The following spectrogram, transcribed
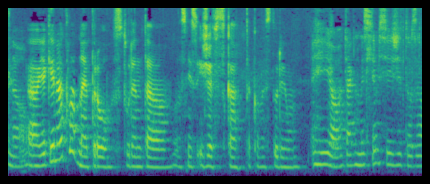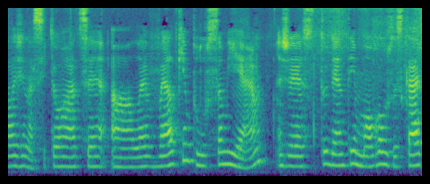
ano. A jak je nákladné pro studenta vlastně z Iževska takové studium? Jo, tak myslím si, že to záleží na situaci, ale velkým plusem je, že studenty mohou získat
